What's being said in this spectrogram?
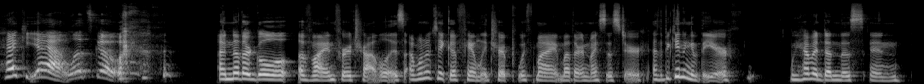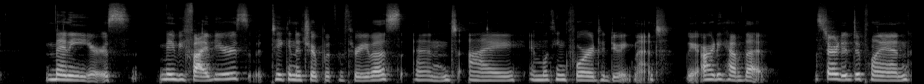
heck yeah, let's go. Another goal of mine for a travel is I want to take a family trip with my mother and my sister at the beginning of the year. We haven't done this in many years, maybe five years, taking a trip with the three of us, and I am looking forward to doing that. We already have that started to plan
